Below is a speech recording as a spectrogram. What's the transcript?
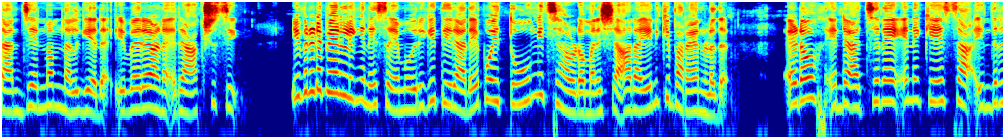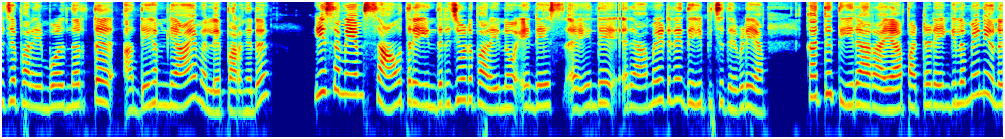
താൻ ജന്മം നൽകിയത്. ഇവരാണ് രാക്ഷസി. ഇവരുടെ പേരിൽ ഇങ്ങനെ സ്വയം തീരാതെ പോയി തൂങ്ങിച്ചാവിടോ മനുഷ്യ? അതാ എനിക്ക് പറയാനുള്ളത്. എടോ എന്റെ അച്ഛനെ എന്നെ കേസ ഇന്ദ്രജ പറയുമ്പോൾ നിർത്ത് അദ്ദേഹം ന്യായമല്ലേ പറഞ്ഞത്? ഈ സമയം സാവിത്രി ഇന്ദ്രജിയോട് പറയുന്നു എന്റെ എന്റെ എന്റെ രാമേട്ടനെ ദഹിപ്പിച്ചത് എവിടെയാ? കത്ത് തീരാറായ പട്ടടയെങ്കിലും ഇനി ഒന്ന്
